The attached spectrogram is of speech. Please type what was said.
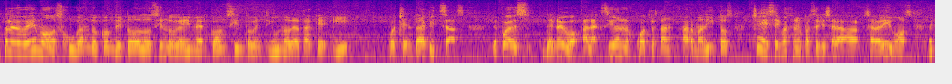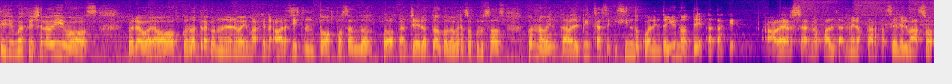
Acá lo vemos jugando con de todo, siendo gamer con 121 de ataque y 80 de pizzas. Después, de nuevo a la acción, los cuatro están armaditos. Che, esa imagen me parece que ya la, ya la vimos. Esta imagen ya la vimos. Pero bueno, vamos con otra, con una nueva imagen. Ahora sí están todos posando, todos cancheros, todos con los brazos cruzados, con 90 de pizzas y 141 de ataque. A ver, ya nos faltan menos cartas en el vaso.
